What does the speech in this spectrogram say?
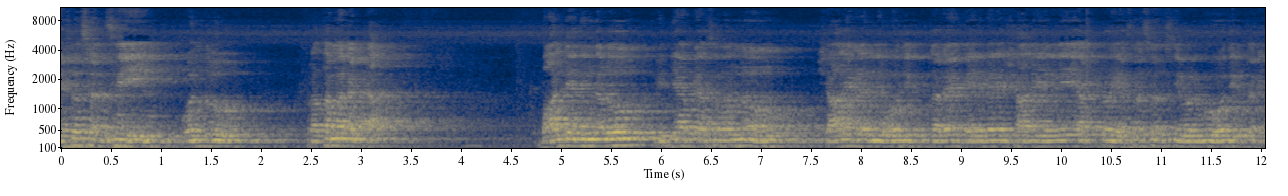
ಎಸ್ ಎಸ್ ಎಲ್ ಸಿ ಒಂದು ಪ್ರಥಮ ಘಟ್ಟ. ಬಾಲ್ಯದಿಂದಲೂ ವಿದ್ಯಾಭ್ಯಾಸವನ್ನು ಶಾಲೆಗಳಲ್ಲಿ ಓದಿರ್ತಾರೆ, ಬೇರೆ ಬೇರೆ ಶಾಲೆಯಲ್ಲಿ ಅಷ್ಟು ಎಸ್ ಎಸ್ ಎಲ್ ಸಿವರೆಗೂ ಓದಿರ್ತಾರೆ.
